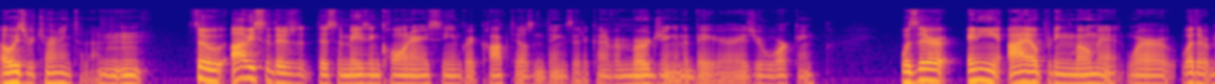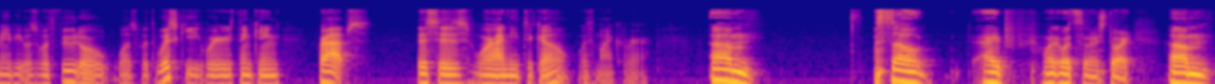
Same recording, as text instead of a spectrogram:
always returning to that. hmm So obviously, there's this amazing culinary scene, great cocktails and things that are kind of emerging in the Bay Area as you're working. Was there any eye-opening moment where, whether maybe it was with food or was with whiskey, where you're thinking, perhaps this is where I need to go with my career? Um. So, I what, what's my story? Um,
